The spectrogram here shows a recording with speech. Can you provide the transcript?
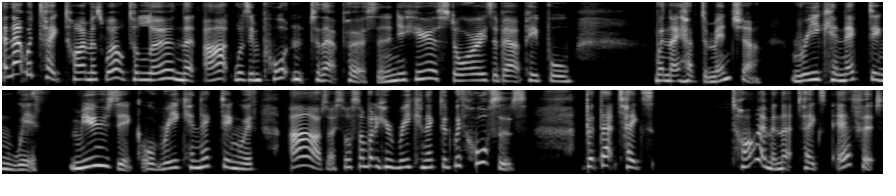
And that would take time as well to learn that art was important to that person. And you hear stories about people when they have dementia reconnecting with music or reconnecting with art. I saw somebody who reconnected with horses. But that takes time and that takes effort.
